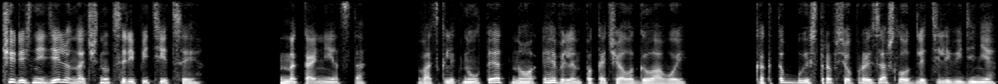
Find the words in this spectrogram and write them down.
«Через неделю начнутся репетиции». «Наконец-то», — воскликнул Тед, но Эвелин покачала головой. Как-то быстро все произошло для телевидения.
